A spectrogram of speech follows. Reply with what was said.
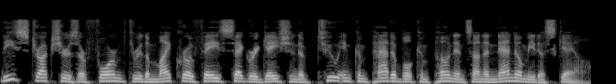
These structures are formed through the micro-phase segregation of two incompatible components on a nanometer scale.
